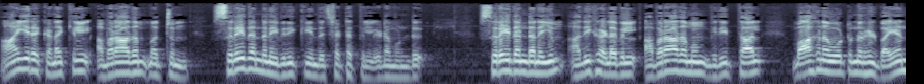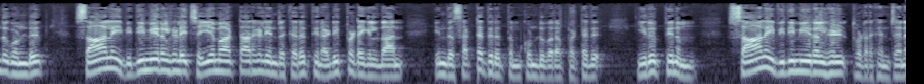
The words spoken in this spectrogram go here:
ஆயிரக்கணக்கில் அபராதம் மற்றும் சிறை தண்டனை விதிக்க இந்த சட்டத்தில் இடமுண்டு. சிறை தண்டனையும் அதிக அளவில் அபராதமும் விதித்தால் வாகன ஓட்டுநர்கள் பயந்து கொண்டு சாலை விதிமீறல்களை செய்ய மாட்டார்கள் என்ற கருத்தின் அடிப்படையில்தான் இந்த சட்ட திருத்தம் கொண்டுவரப்பட்டது இருப்பினும் சாலை விதிமீறல்கள் தொடர்கின்றன.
